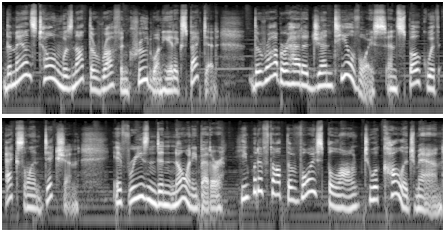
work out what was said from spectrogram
The man's tone was not the rough and crude one he had expected. The robber had a genteel voice and spoke with excellent diction. If Reason didn't know any better, he would have thought the voice belonged to a college man.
